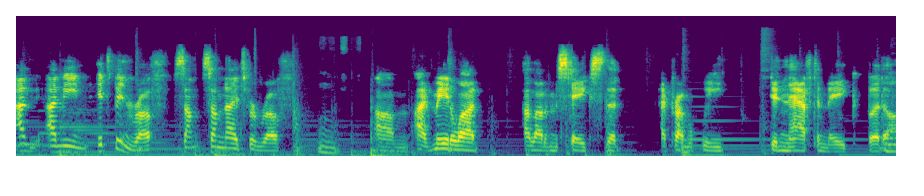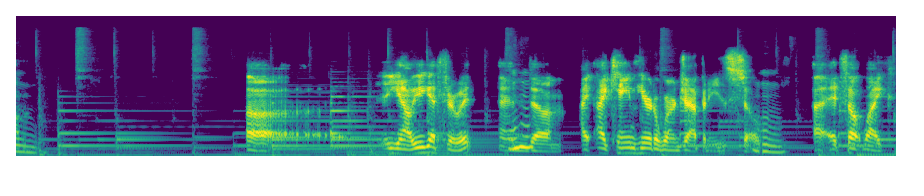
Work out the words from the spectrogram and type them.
I I mean it's been rough. Some some nights were rough. Mm. Um, I've made a lot a lot of mistakes that I probably didn't have to make, but um, Mm. uh, you know, you get through it. And um, I, I came here to learn Japanese, so Mm. uh, it felt like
